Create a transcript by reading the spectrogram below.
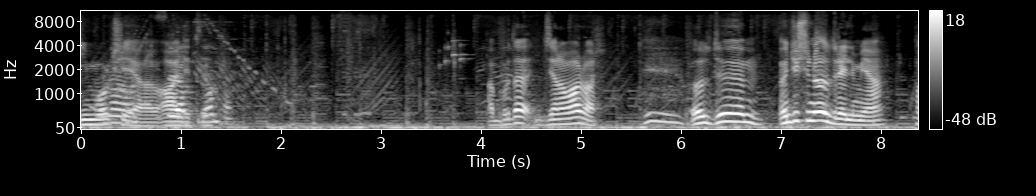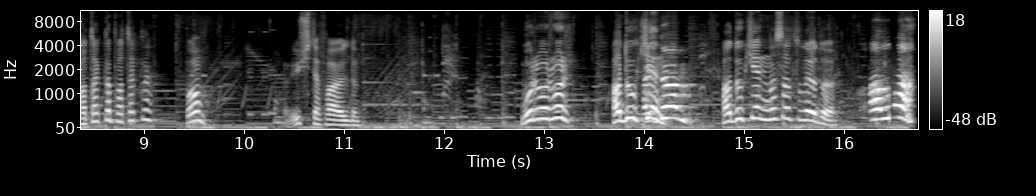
Teamwork şey ya Ana, aleti. yapıyor ama. Abi burada canavar var. Öldüm. Önce şunu öldürelim ya. Patakla patakla. Bom. Üç defa öldüm. Vur vur vur. Hadouken. Öldüm. Hadouken nasıl atılıyordu? Allah.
